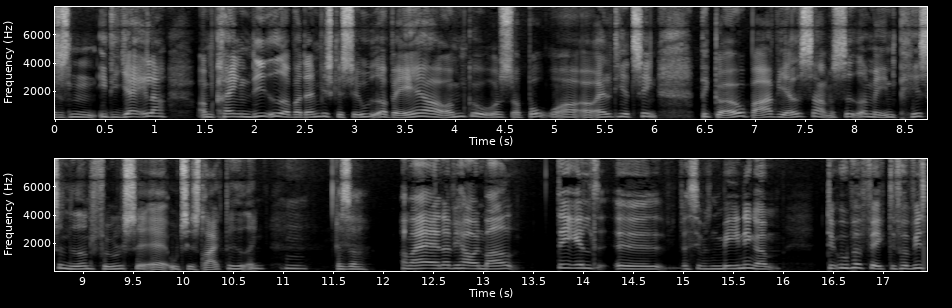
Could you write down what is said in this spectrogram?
altså sådan idealer omkring livet, og hvordan vi skal se ud og være, og omgås og bo, og, og alle de her ting, det gør jo bare, at vi alle sammen sidder med en pisse nederen følelse af utilstrækkelighed, ikke? Mm. Altså. Og mig og Anna, vi har jo en meget delt øh, hvad siger man, sådan, mening om det uperfekte, for vi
